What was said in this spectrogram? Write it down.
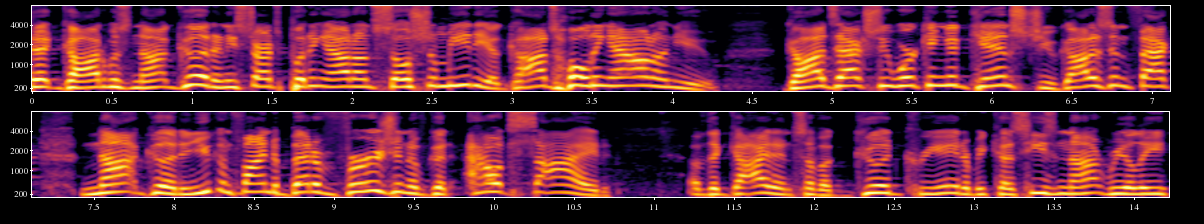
that God was not good. And he starts putting out on social media God's holding out on you. God's actually working against you. God is, in fact, not good. And you can find a better version of good outside of the guidance of a good creator because he's not really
